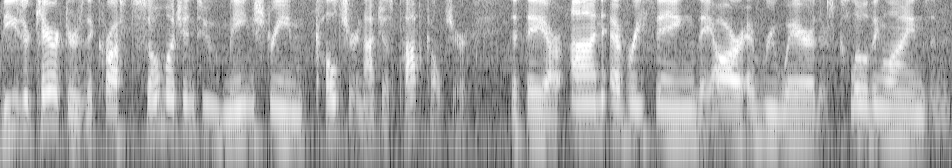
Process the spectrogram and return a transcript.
These are characters that crossed so much into mainstream culture, not just pop culture, that they are on everything. They are everywhere. There's clothing lines and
